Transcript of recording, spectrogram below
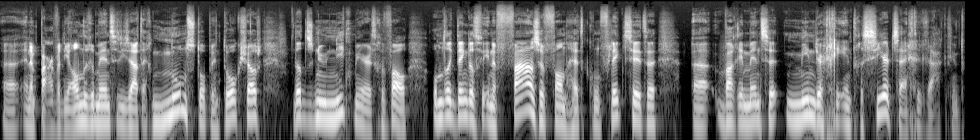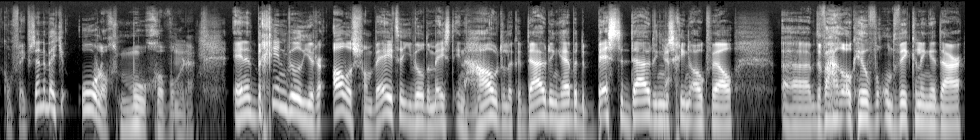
En een paar van die andere mensen die zaten echt non-stop in talkshows. Dat is nu niet meer het geval. Omdat ik denk dat we in een fase van het conflict zitten waarin mensen minder geïnteresseerd zijn geraakt in het conflict. Ze zijn een beetje oorlogsmoe geworden. En in het begin wil je er alles van weten. Je wil de meest inhoudelijke duiding hebben. De beste duiding misschien ook wel. Eh, er waren ook heel veel ontwikkelingen daar.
